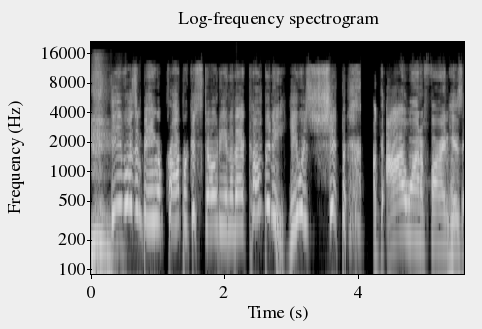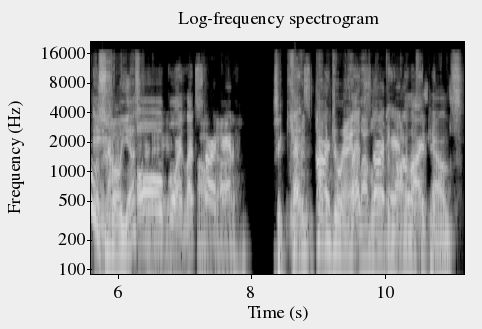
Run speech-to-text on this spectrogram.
he wasn't being a proper custodian of that company. He was shit. I want to find his. Oh, this is all oh, yesterday. Oh boy, let's oh, start. An- Kevin, start, Kevin Durant level of anonymous accounts.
